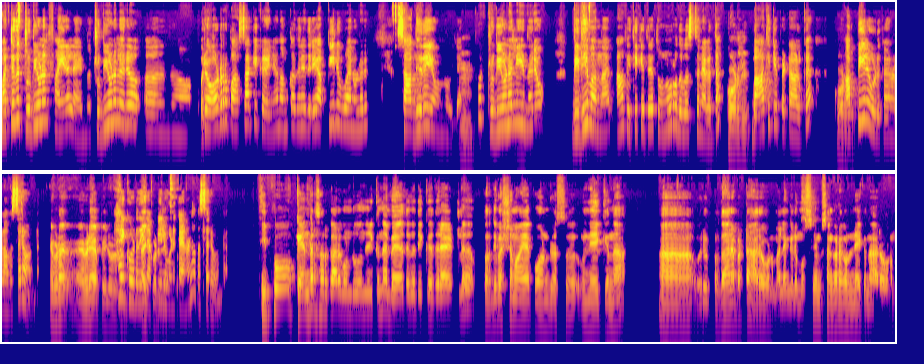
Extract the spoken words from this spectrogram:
മറ്റേത് ട്രിബ്യൂണൽ ഫൈനൽ ആയിരുന്നു. ട്രിബ്യൂണൽ ഒരു ഒരു ഓർഡർ പാസ്സാക്കി കഴിഞ്ഞാൽ നമുക്ക് അതിനെതിരെ അപ്പീൽ പോകാനുള്ള ഒരു സാധ്യതയൊന്നുമില്ല. അപ്പൊ ട്രിബ്യൂണലിൽ ഇന്നൊരു വിധി വന്നാൽ ആ വിധിക്കെതിരെ തൊണ്ണൂറ് ദിവസത്തിനകത്ത് ബാധിക്കപ്പെട്ട ആൾക്ക് അപ്പീൽ കൊടുക്കാനുള്ള അവസരമുണ്ട്. ഹൈക്കോടതിയിൽ അപ്പീൽ കൊടുക്കാനുള്ള അവസരമുണ്ട്. ഇപ്പോ കേന്ദ്ര സർക്കാർ കൊണ്ടുവന്നിരിക്കുന്ന ഭേദഗതിക്കെതിരായിട്ടുള്ള പ്രതിപക്ഷമായ കോൺഗ്രസ് ഉന്നയിക്കുന്ന ഒരു പ്രധാനപ്പെട്ട ആരോപണം അല്ലെങ്കിൽ മുസ്ലിം സംഘടനകൾ ഉന്നയിക്കുന്ന ആരോപണം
